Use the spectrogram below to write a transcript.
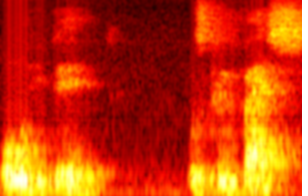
All he did was confess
